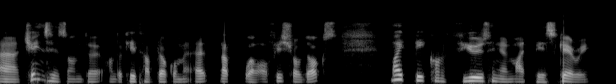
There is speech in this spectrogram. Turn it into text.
uh, changes on the on the GitHub document, not well official docs, might be confusing and might be scary.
